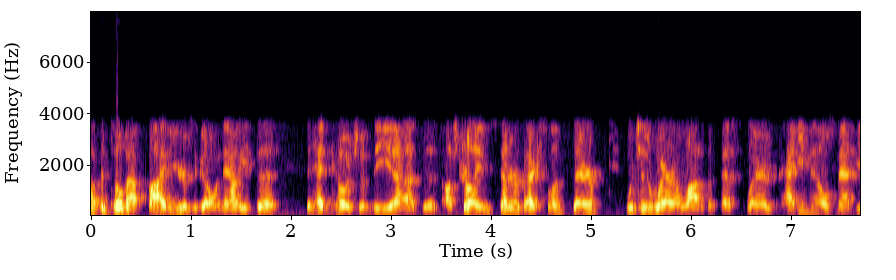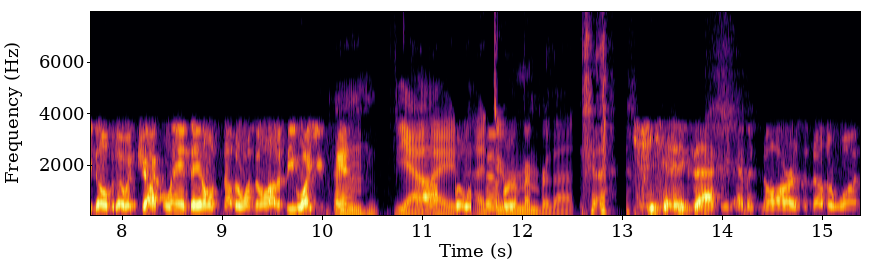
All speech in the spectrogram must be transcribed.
up until about five years ago, and now he's the, the head coach of the uh, the Australian Center of Excellence there, which is where a lot of the best players, Patty Mills, Matthew Dellavedova, Jock Landale is another one that a lot of BYU fans. Mhm. Yeah, Uh, I, I do remember. that. yeah, exactly. Emmett Naar is another one.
